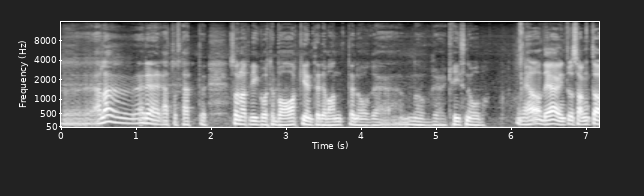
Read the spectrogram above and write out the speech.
Uh, eller er det rett og slett sånn at vi går tilbake igjen til det vante når, uh, når krisen er over? Ja, Det er jo interessant, da,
